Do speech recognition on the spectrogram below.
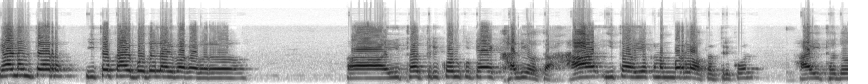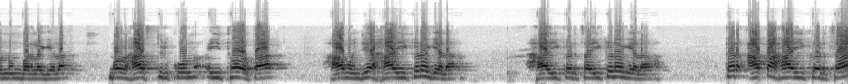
त्यानंतर इथं काय बदल आहे बघा बरं. इथं त्रिकोण कुठे आहे? खाली होता. हा इथं एक नंबरला होता त्रिकोण. हा इथं दोन नंबरला गेला. मग हाच त्रिकोण इथं होता. हा म्हणजे हा इकडं गेला. हा इकडचा इकडं गेला. तर आता हा इकडचा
